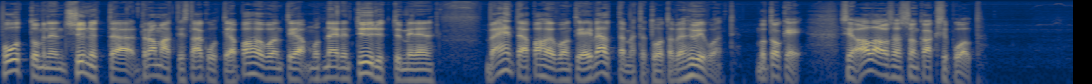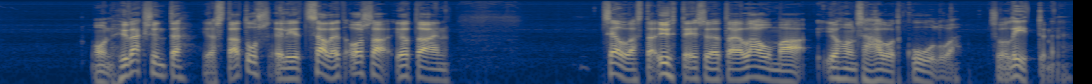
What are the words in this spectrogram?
puuttuminen synnyttää dramaattista akuuttia pahoinvointia, mutta näiden tyydyttyminen vähentää pahoinvointia, ei välttämättä tuota vielä hyvinvointia. Mutta okei, siellä alaosassa on kaksi puolta. On hyväksyntä ja status, eli että sä olet osa jotain sellaista yhteisöä tai laumaa, johon sä haluat kuulua. Se on liittyminen.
